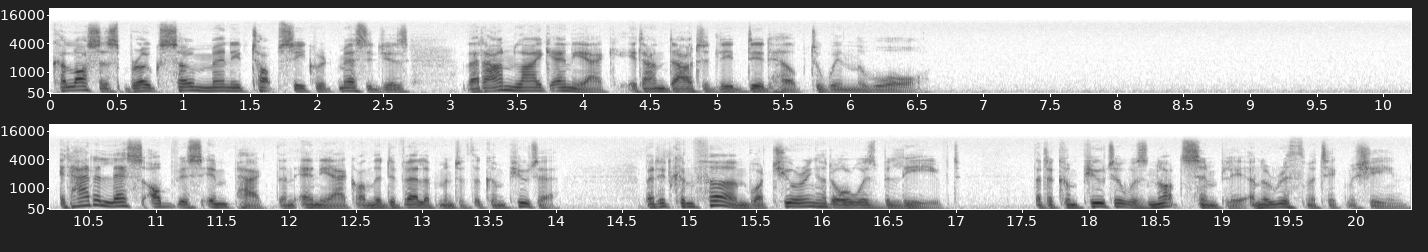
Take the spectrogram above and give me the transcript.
Colossus broke so many top-secret messages that unlike ENIAC, it undoubtedly did help to win the war. It had a less obvious impact than ENIAC on the development of the computer, but it confirmed what Turing had always believed, that a computer was not simply an arithmetic machine.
